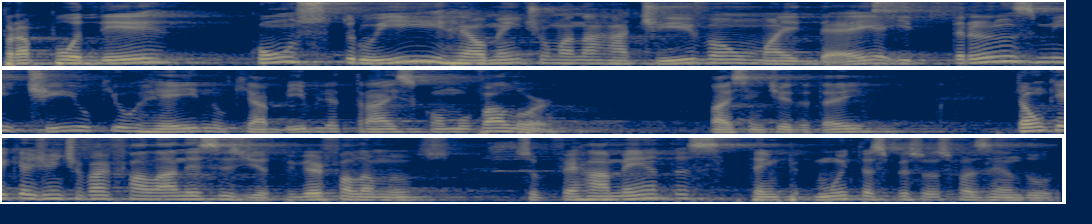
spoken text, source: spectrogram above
para poder construir realmente uma narrativa, uma ideia e transmitir o que o reino, que a Bíblia traz como valor. Faz sentido até aí? Então, o que, que a gente vai falar nesses dias? Primeiro, falamos sobre ferramentas, tem muitas pessoas fazendo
